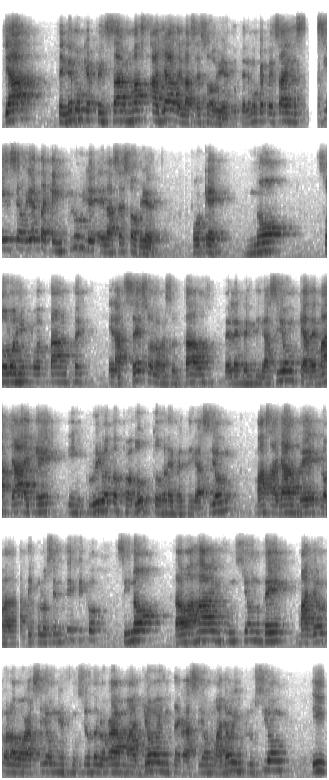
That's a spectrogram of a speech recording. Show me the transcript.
ya tenemos que pensar más allá del acceso abierto. Tenemos que pensar en ciencia abierta que incluye el acceso abierto, porque no solo es importante el acceso a los resultados de la investigación, que además ya hay que incluir otros productos de la investigación más allá de los artículos científicos, sino trabajar en función de mayor colaboración, en función de lograr mayor integración, mayor inclusión y,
